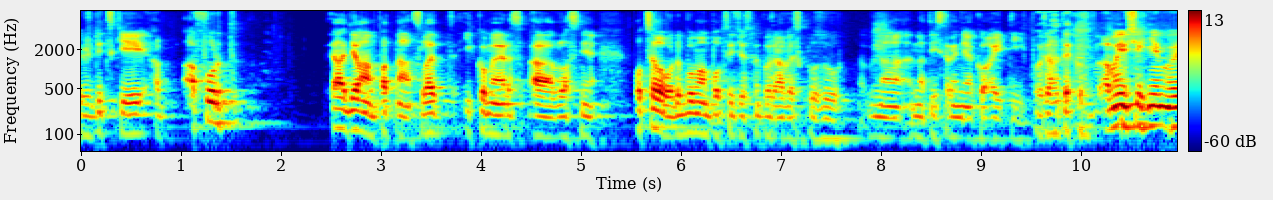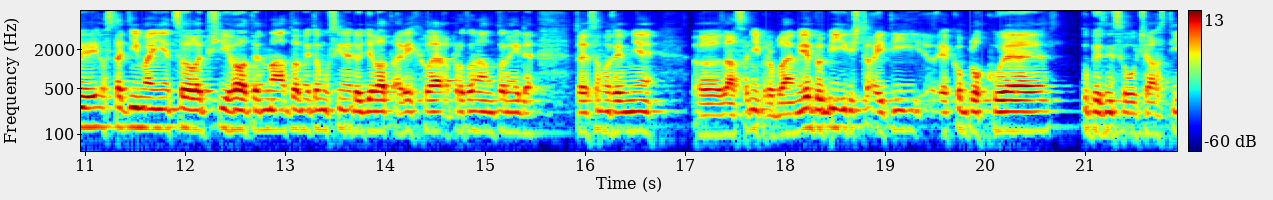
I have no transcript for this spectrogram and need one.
vždycky, a, a furt já dělám 15 let e-commerce a vlastně po celou dobu mám pocit, že jsme pořád ve skluzu na, na té straně jako IT. Pořád jako, a my všichni my ostatní mají něco lepšího a ten má to, my to musíme dodělat a rychle a proto nám to nejde. To je samozřejmě zásadní problém. Je blbý, když to IT jako blokuje tu biznisovou část té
